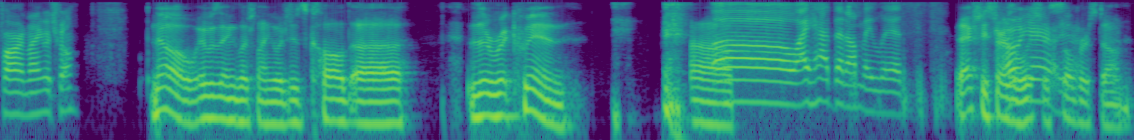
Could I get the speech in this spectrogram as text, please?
foreign language film. No, it was English language. It's called uh, The Requin. Uh, oh, I had that on my list. it actually stars oh, Alicia yeah, yeah. Silverstone.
